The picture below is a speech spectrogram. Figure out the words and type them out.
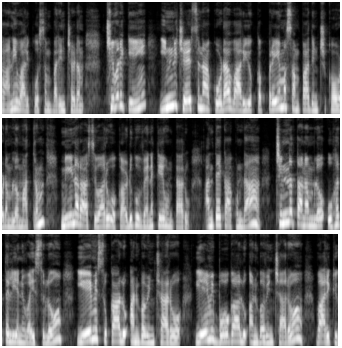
కానీ వారి కోసం భరించడం చివరికి ఇన్ని చేసినా కూడా వారి యొక్క ప్రేమ సంపాదించుకోవడంలో మాత్రం మీనరాశి వారు ఒక అడుగు వెనకే ఉంటారు. అంతేకాకుండా చిన్నతనంలో ఊహ తెలియని వయసులో ఏమి సుఖాలు అనుభవించారో ఏమి భోగాలు అనుభవించారో వారికి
